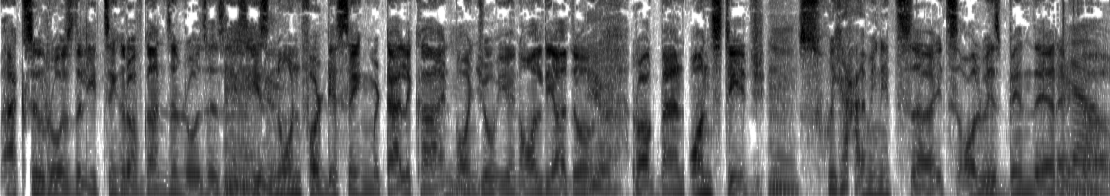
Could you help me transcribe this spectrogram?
Axl Rose, the lead singer of Guns N' Roses, he's, he's Hmm. Yeah. known for dissing Metallica and Bon Jovi and all the other Yeah. rock bands on stage. Hmm. So yeah, I mean, it's uh, it's always been there, and Yeah. uh,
